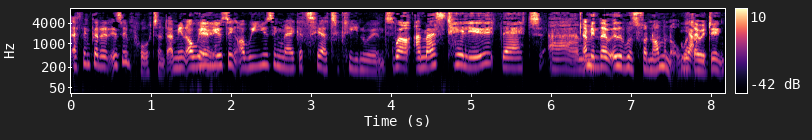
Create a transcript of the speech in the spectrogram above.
I think that it is important. I mean, are we Very. using, are we using maggots here to clean wounds? Well, I must tell you that um, I mean, they, it was phenomenal what Yeah. they were doing.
